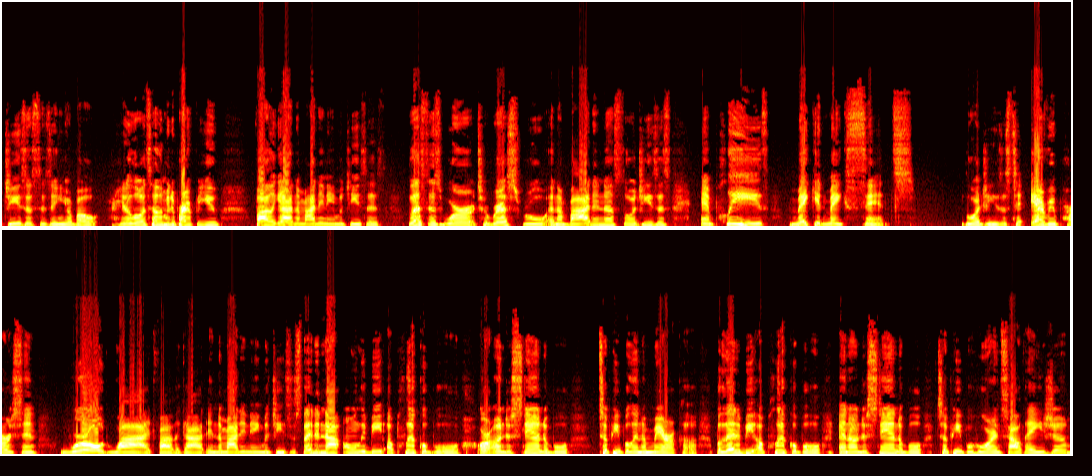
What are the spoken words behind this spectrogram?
Jesus is in your boat. I hear the Lord telling me to pray for you. Father God, in the mighty name of Jesus, bless this word to rest, rule, and abide in us, Lord Jesus. And please make it make sense, Lord Jesus, to every person worldwide, Father God, in the mighty name of Jesus. Let it not only be applicable or understandable to people in America, but let it be applicable and understandable to people who are in South Asia,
